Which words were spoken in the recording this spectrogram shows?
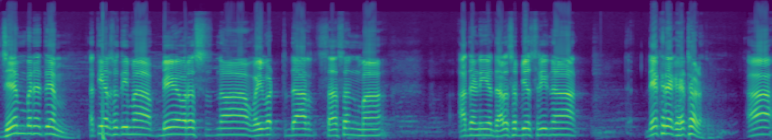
જેમ બને તેમ અત્યાર સુધીમાં બે વર્ષના વહીવટદાર શાસનમાં આદરણીય ધારાસભ્યશ્રીના દેખરેખ હેઠળ આ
